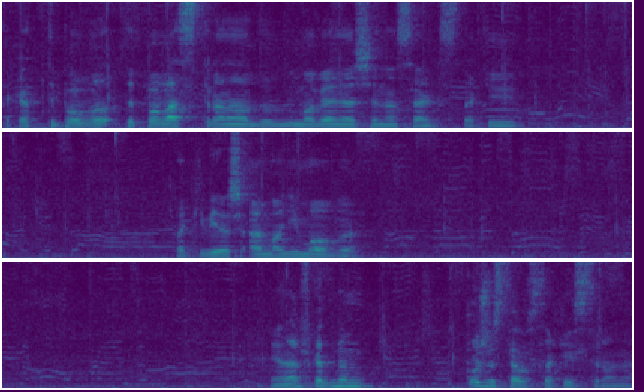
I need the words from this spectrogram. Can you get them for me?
Taka typowo, typowa strona do umawiania się na seks, taki... Taki wiesz, anonimowy. Ja na przykład bym korzystał z takiej strony.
